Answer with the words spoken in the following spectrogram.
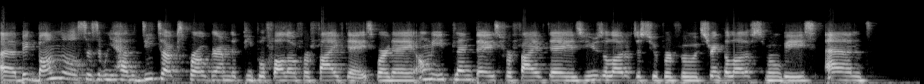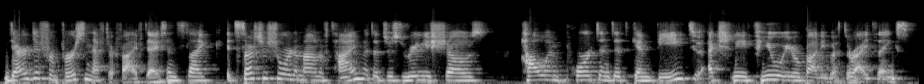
uh, big bundles is that we have a detox program that people follow for five days, where they only eat plant based for five days, use a lot of the superfoods, drink a lot of smoothies, and they're a different person after five days. And it's like it's such a short amount of time, but it just really shows how important it can be to actually fuel your body with the right things.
